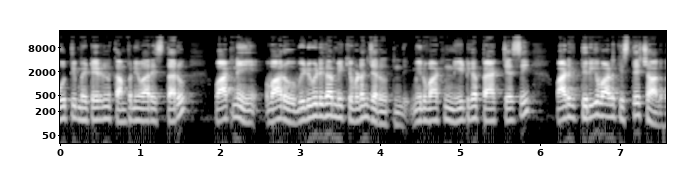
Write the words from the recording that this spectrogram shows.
పూర్తి మెటీరియల్ కంపెనీ వారు ఇస్తారు. వాటిని వారు విడివిడిగా మీకు ఇవ్వడం జరుగుతుంది. మీరు వాటిని నీట్గా ప్యాక్ చేసి వాటికి తిరిగి వాళ్ళకి ఇస్తే చాలు.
